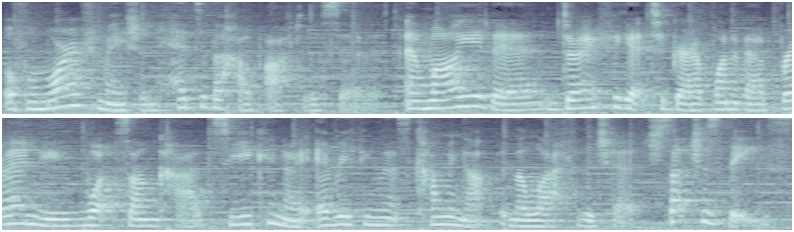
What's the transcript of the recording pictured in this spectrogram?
or for more information, head to the hub after the service. And while you're there, don't forget to grab one of our brand new What's On cards so you can know everything that's coming up in the life of the church, such as these.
